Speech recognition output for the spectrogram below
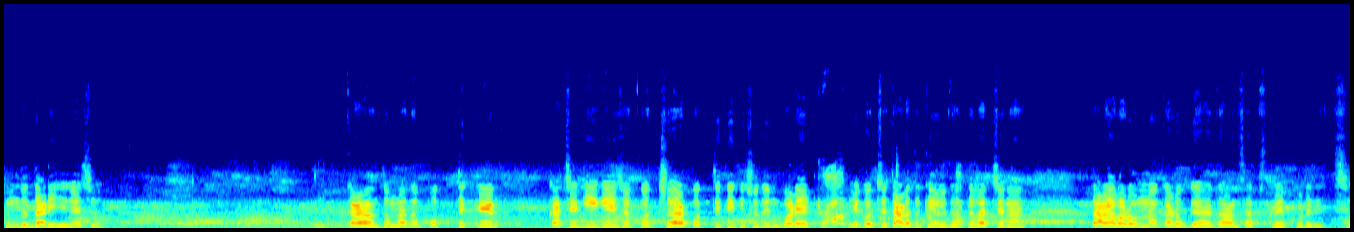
সুন্দর দাঁড়িয়ে গেছো। কারণ তোমরা তো প্রত্যেকের কাছে গিয়ে গিয়ে এসব করছ, আর প্রত্যেকে কিছুদিন পরে এ করছে। তারা তো কেউই ধরতে পারছে না। তারা আবার অন্য কারোকে হয়তো আনসাবস্ক্রাইব করে দিচ্ছে।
